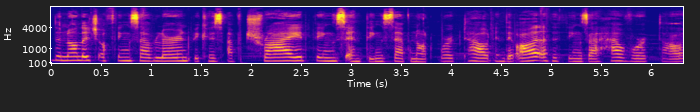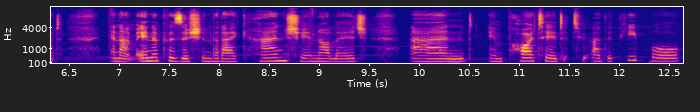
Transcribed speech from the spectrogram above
the knowledge of things I've learned because I've tried things and things have not worked out, and there are other things that have worked out, and I'm in a position that I can share knowledge and impart it to other people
